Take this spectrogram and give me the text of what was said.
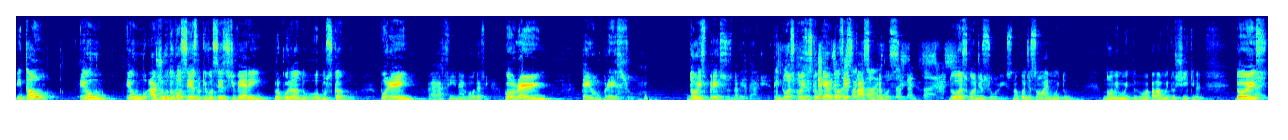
Então, eu, eu ajudo vocês no que vocês estiverem procurando ou buscando. Porém, é assim, né? Volta assim. Porém, tem um preço. Dois preços, na verdade. Tem duas coisas que eu quero que vocês façam para vocês. Duas condições. Na condição é muito nome muito uma palavra muito chique, né? Dois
